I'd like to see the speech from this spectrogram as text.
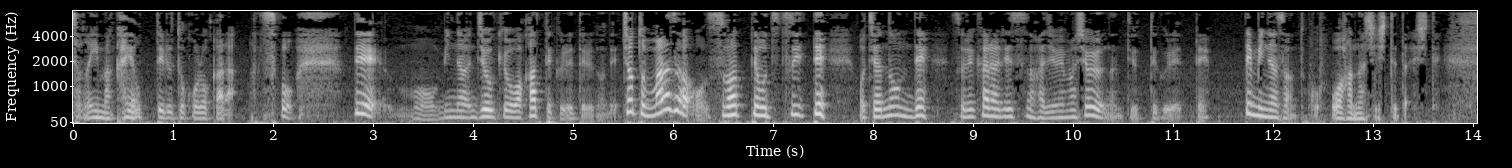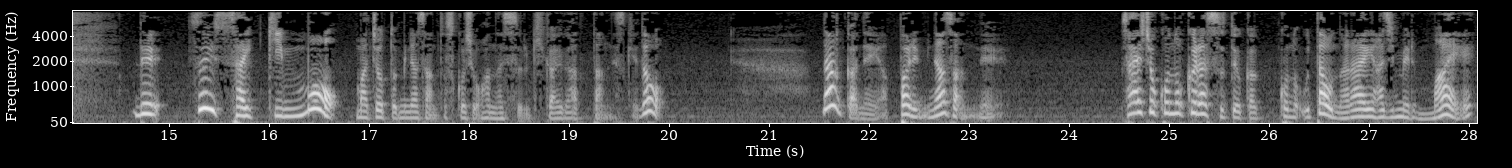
その今通ってるところから。そう。で、もうみんな状況分かってくれてるので、ちょっとまずは座って落ち着いて、お茶飲んで、それからレッスン始めましょうよなんて言ってくれて、で、皆さんとこうお話ししてたりして。で、つい最近も、まあちょっと皆さんと少しお話しする機会があったんですけど、なんかね、やっぱり皆さんね、最初このクラスというか、この歌を習い始める前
